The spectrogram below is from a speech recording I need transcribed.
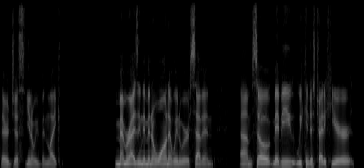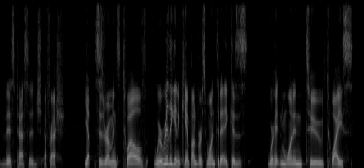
They're just, you know, we've been like memorizing them in Awana when we were seven. Um, so maybe we can just try to hear this passage afresh. Yep. This is Romans 12. We're really going to camp on verse 1 today because we're hitting 1 and 2 twice.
